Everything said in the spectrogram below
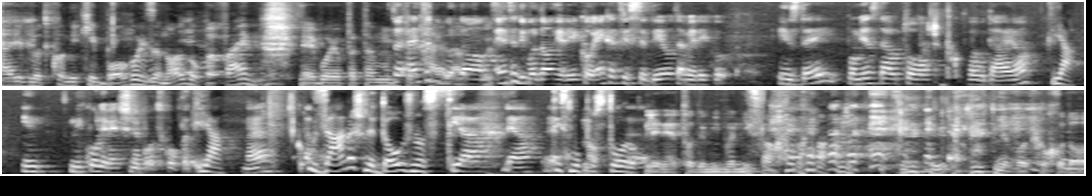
kar je bilo tako nekje bogoj za nogo, pa fajn, ne bojo pa tam. To je Anthony avtobusi. Anthony Bourdon je rekel, enkrat je sedel tam in rekel, in zdaj bom jaz dal to v vdajo Ja. In nikoli več ne bo tako, kot je. Ja. Ne? Vzameš nedolžnost Ja, ja, ja. tismu prostoru. Glede na to, da mi dva nismo, ne bo tako hudo.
